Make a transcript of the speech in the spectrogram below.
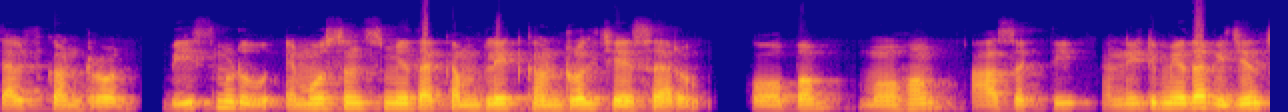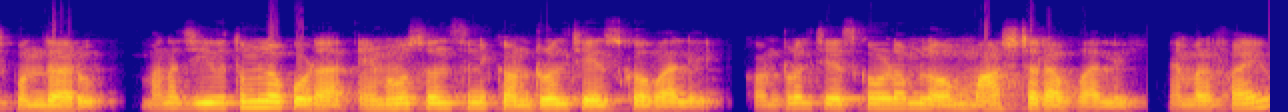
self control. భీష్ముడు ఎమోషన్స్ మీద కంప్లీట్ కంట్రోల్ చేశారు. కోపం మోహం ఆసక్తి అన్నిటి మీద విజయం పొందారు. మన జీవితంలో కూడా ఎమోషన్స్ని కంట్రోల్ చేసుకోవాలి. కంట్రోల్ చేసుకోవడంలో మాస్టర్ అవ్వాలి. Number five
